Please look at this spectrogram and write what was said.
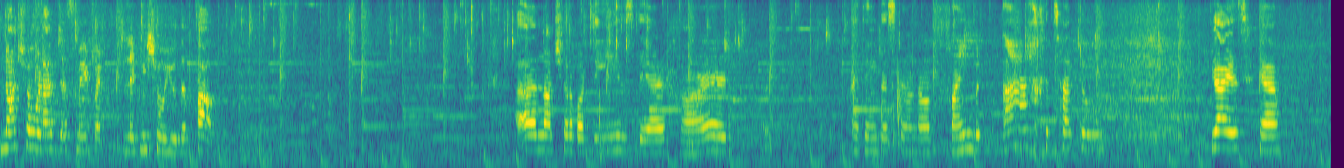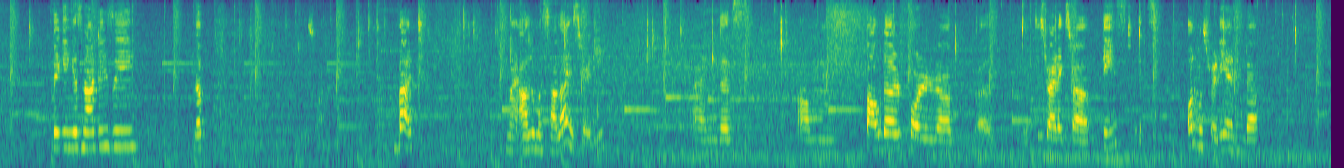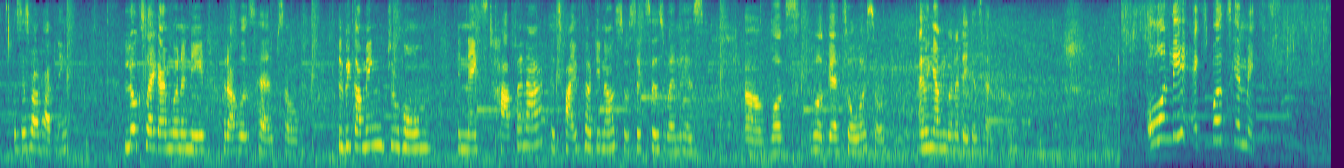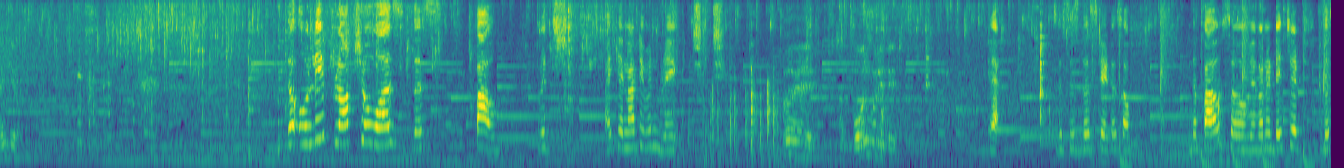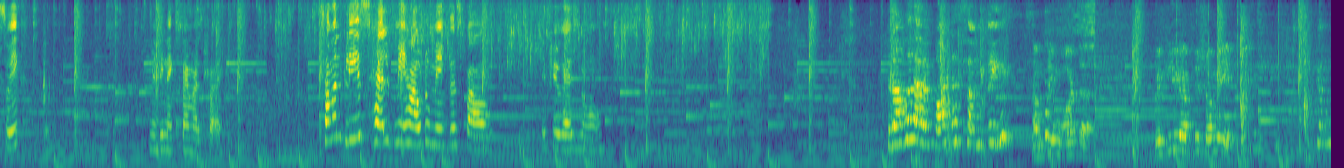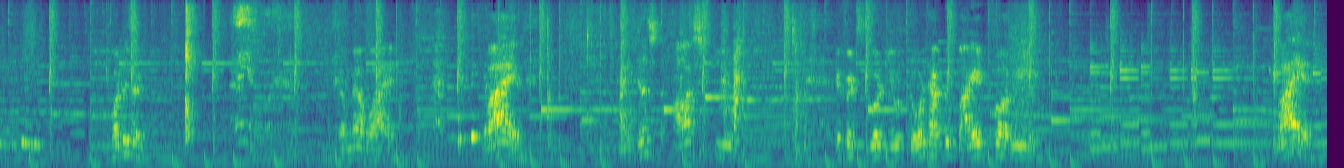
not sure what I've just made, but let me show you the pav. I'm not sure about these, they're hard. I think this turned out fine, but ah, it's hard to. Guys, yeah, baking is not easy. Nope. This one. But my aloo masala is ready and this um, powder for uh, uh, just to add extra taste it's almost ready and uh, this is not happening looks like I'm gonna need Rahul's help so he'll be coming to home in next half an hour it's 5:30 now so 6 is when his uh, works work gets over so I think I'm gonna take his help now only experts can make this Thank you. The only flop show was this pow which I cannot even break. Oy, a bowl murite. Yeah, this is the status of the pow So we're gonna ditch it this week. Maybe next time I'll try. Someone please help me how to make this pav, if you guys know. Rahul, I want us something. Something what? uh, Quickly you have to show me. Come. What is it? Ramya, why? Why? I just asked you. If it's good, you don't have to buy it for me. Why?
